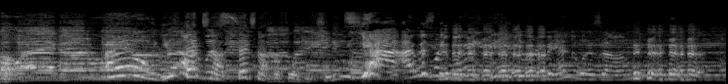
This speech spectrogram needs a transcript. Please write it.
Oh, you thought it That's was not that's not before he cheats. Yeah, I was like, wait, vandalism.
